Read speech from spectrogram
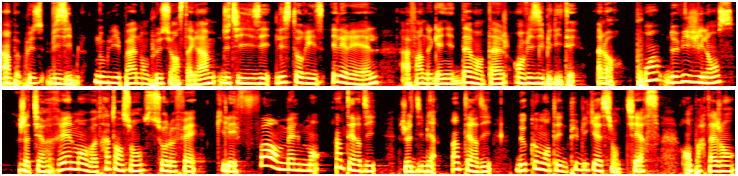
un peu plus visible. N'oubliez pas non plus sur Instagram d'utiliser les stories et les réels afin de gagner davantage en visibilité. Alors, point de vigilance j'attire réellement votre attention sur le fait qu'il est formellement interdit, je dis bien interdit, de commenter une publication tierce en partageant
